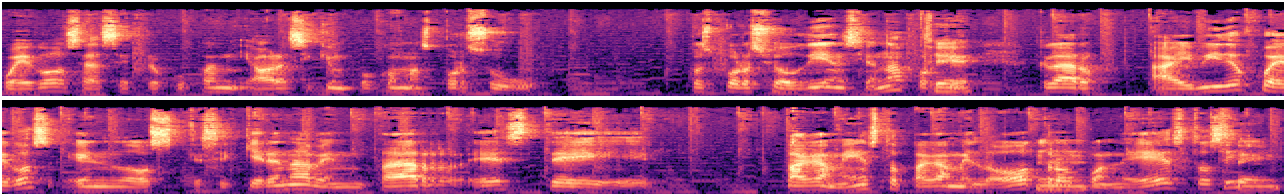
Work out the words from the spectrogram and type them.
juego, o sea, se preocupan y ahora sí que un poco más por su pues por su audiencia, ¿no? Porque claro, hay videojuegos en los que se quieren aventar este págame esto, págame lo otro, ponle esto, ¿sí?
